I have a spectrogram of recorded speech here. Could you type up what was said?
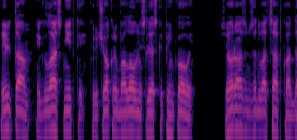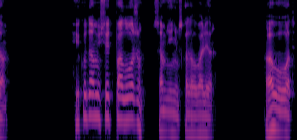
Или там, игла с ниткой, крючок рыболовный с леской пеньковой. Все разом за двадцатку отдам. И куда мы все это положим? Сомнением сказал Валер. А вот.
